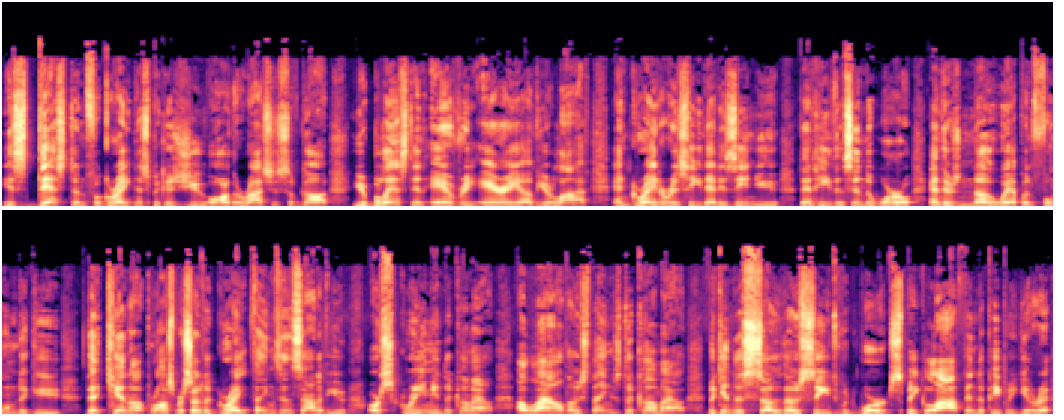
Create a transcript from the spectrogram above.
is destined for greatness because you are the righteousness of God. You're blessed in every area of your life, and greater is He that is in you than He that's in the world. And there's no weapon formed against you that cannot prosper. So the great things inside of you are screaming to come out. Allow those things to come out. Begin to sow those seeds with words. Speak life into people people you get around.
